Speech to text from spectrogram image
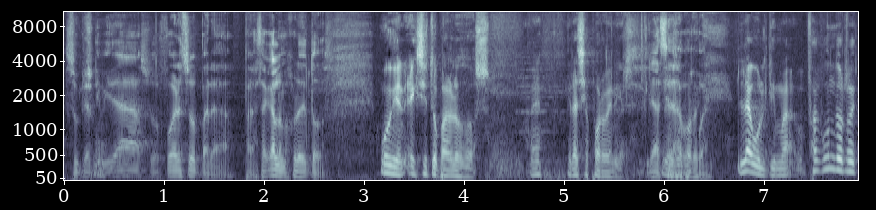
su creatividad, su esfuerzo para, para sacar lo mejor de todos. Muy bien, éxito para los dos. ¿eh? Gracias por venir. Gracias a vos, por Juan. venir. La última, Facundo re-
